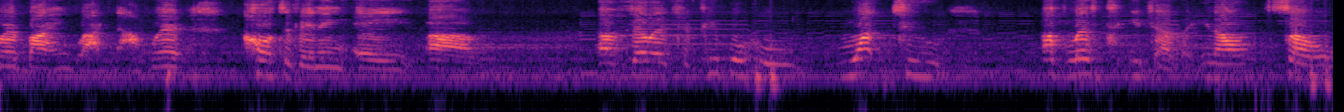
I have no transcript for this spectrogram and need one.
we're buying black now. We're cultivating a um, a village of people who want to uplift each other. You know, so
